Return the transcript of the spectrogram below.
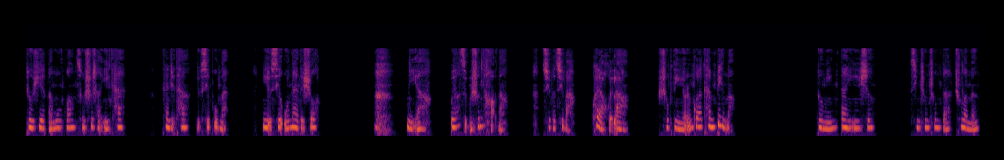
杜月把目光从书上移开，看着他，有些不满，也有些无奈的说：“ 你呀，我要怎么说你好呢？去吧去吧，快点回来啊，说不定有人过来看病呢。”杜明答应一声，兴冲冲的出了门。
